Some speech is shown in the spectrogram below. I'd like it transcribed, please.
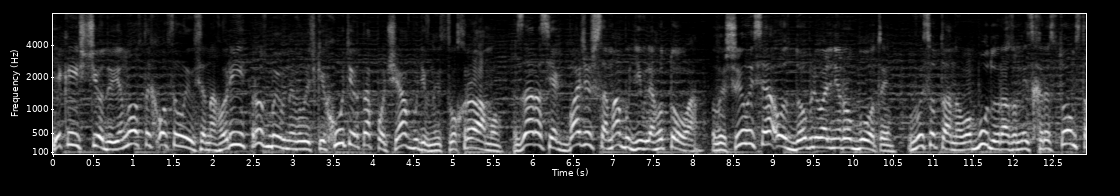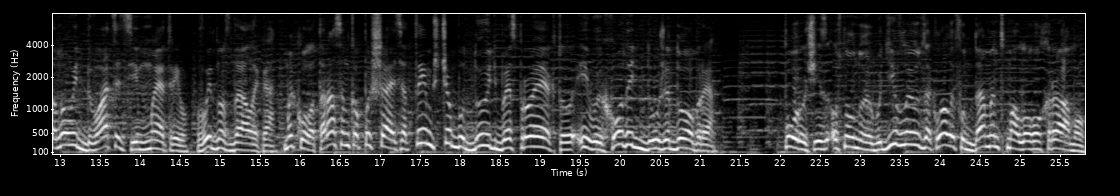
який ще у 90-х оселився на горі, розбив невеличкий хутір та почав будівництво храму. Зараз, як бачиш, сама будівля готова. Лишилися оздоблювальні роботи. Висота новобуду разом із хрестом становить 27 метрів. Видно здалека. Микола Тарасенко пишається тим, що будують без проекту, і виходить дуже добре. Поруч із основною будівлею заклали фундамент малого храму.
